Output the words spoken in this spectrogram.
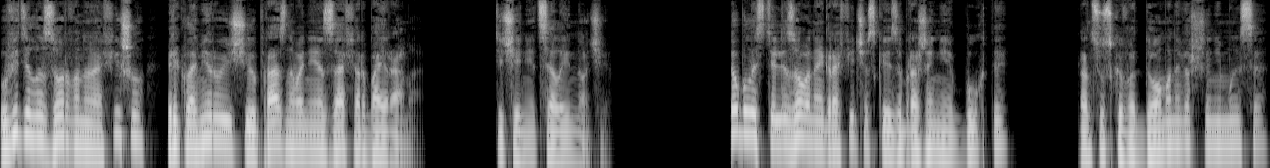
увидела зорванную афишу, рекламирующую празднование Зафер-Байрама в течение целой ночи. То было стилизованное графическое изображение бухты, французского дома на вершине мыса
